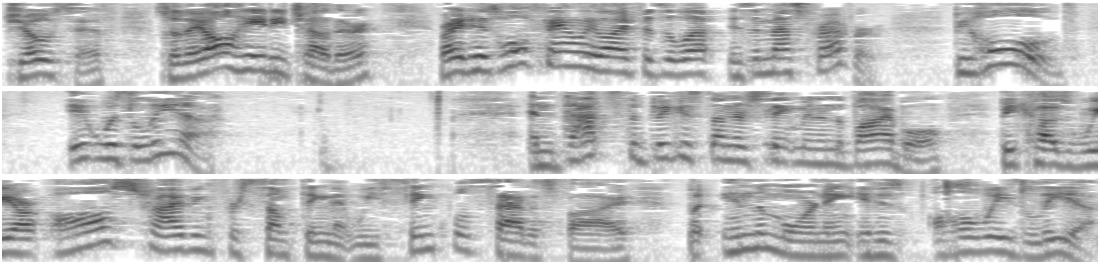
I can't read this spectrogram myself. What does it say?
Joseph. So they all hate each other, right? His whole family life is a, le- is a mess forever. Behold, it was Leah. And that's the biggest understatement in the Bible because we are all striving for something that we think will satisfy, but in the morning it is always Leah.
